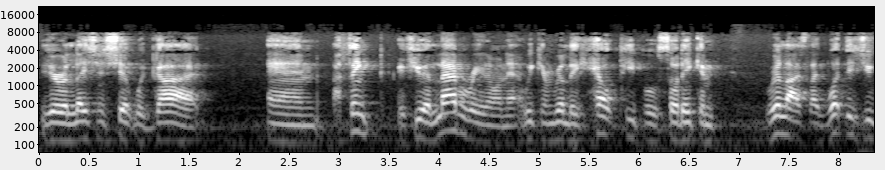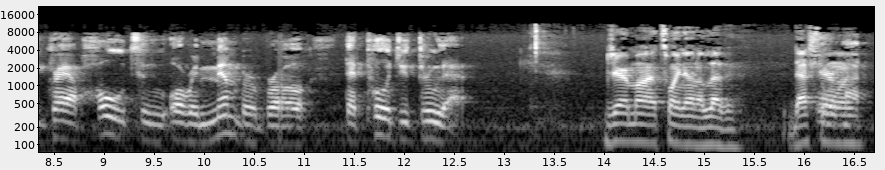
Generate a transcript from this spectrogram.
your relationship with God, and I think if you elaborate on that, we can really help people so they can realize like what did you grab hold to or remember, bro, that pulled you through that. Jeremiah twenty nine eleven. That's Jeremiah the one.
